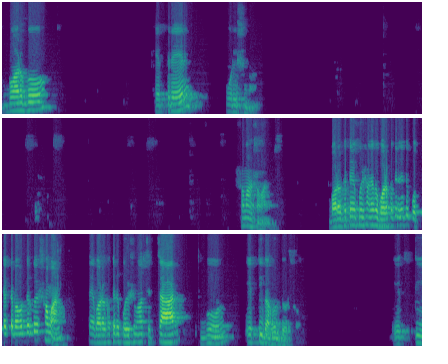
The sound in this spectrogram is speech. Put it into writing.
বর্গ ক্ষেত্রের পরিসীমা। সমান সমান। বড় বর্গক্ষেত্রের পরিসীমা দেখো বর্গক্ষেত্রে যেহেতু প্রত্যেকটা বাহুর দৈর্ঘ্য সমান, তাই বর্গক্ষেত্রের পরিসীমা হচ্ছে চার গুণ একটি বাহুর দৈর্ঘ্য। একটি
